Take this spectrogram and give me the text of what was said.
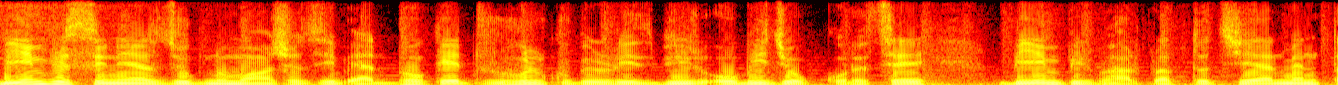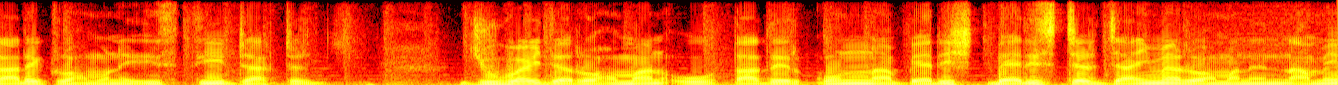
বিএনপির সিনিয়র যুগ্ম মহাসচিব অ্যাডভোকেট রুহুল কুবির রিজভির অভিযোগ করেছে বিএনপির ভারপ্রাপ্ত চেয়ারম্যান তারেক রহমানের স্ত্রী ডাক্তার জুবাইদা রহমান ও তাদের কন্যা ব্যারিস্ট, ব্যারিস্টার জাইমা রহমানের নামে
